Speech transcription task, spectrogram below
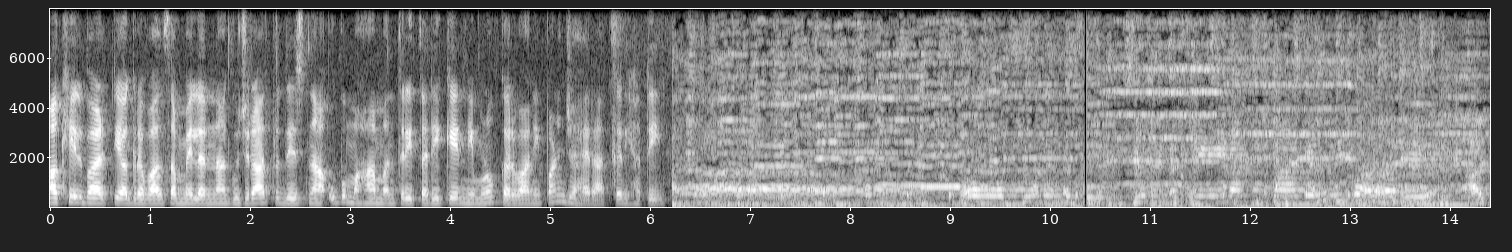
અખિલ ભારતીય અગ્રવાલ સંમેલનના ગુજરાત પ્રદેશના ઉપમહામંત્રી તરીકે નિમણૂક કરવાની પણ જાહેરાત કરી હતી. आज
